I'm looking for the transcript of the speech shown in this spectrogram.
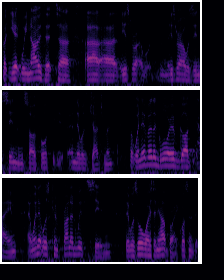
But yet we know that uh, uh, uh, Israel, Israel was in sin and so forth, and there was judgment. But whenever the glory of God came, and when it was confronted with sin, there was always an outbreak, wasn't there?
